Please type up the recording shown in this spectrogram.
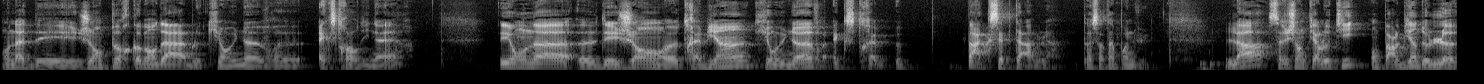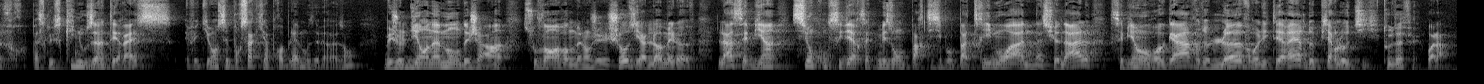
On a des gens peu recommandables qui ont une œuvre euh, extraordinaire, et on a euh, des gens euh, très bien qui ont une œuvre pas acceptable d'un certain point de vue. Là, s'agissant de Pierre Loti, on parle bien de l'œuvre, parce que ce qui nous intéresse, effectivement, c'est pour ça qu'il y a problème, vous avez raison, mais je le dis en amont déjà, hein. souvent avant de mélanger les choses, il y a l'homme et l'œuvre. Là, c'est bien, si on considère que cette maison participe au patrimoine national, c'est bien au regard de l'œuvre littéraire de Pierre Loti. Tout à fait. Voilà.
